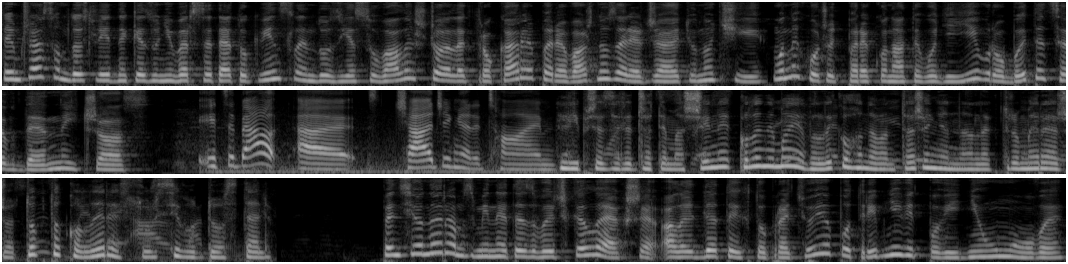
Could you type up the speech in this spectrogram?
Тим часом дослідники з університету Квінсленду з'ясували, що електрокари переважно заряджають уночі. Вони хочуть переконати водіїв робити це в денний час. Uh. Ліпше заряджати машини, коли немає великого навантаження на електромережу, тобто коли ресурсів удосталь. Пенсіонерам змінити звички легше, але для тих, хто працює, потрібні відповідні умови.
